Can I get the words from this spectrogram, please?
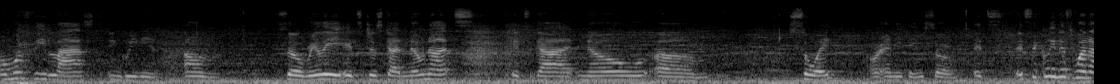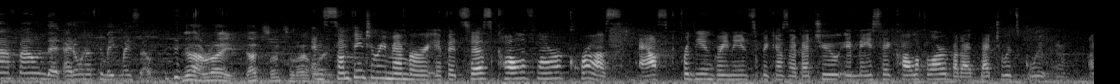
almost the last ingredient. Um, so really, it's just got no nuts. It's got no um, soy or anything. So it's it's the cleanest one I found that I don't have to make myself. Yeah, right. That's that's what I And like. And something to remember, if it says cauliflower crust, ask for the ingredients because I bet you it may say cauliflower, but I bet you it's gluten. I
